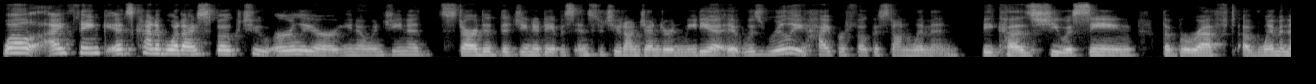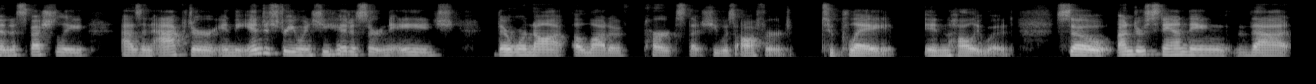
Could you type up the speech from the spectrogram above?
Well, I think it's kind of what I spoke to earlier. You know, when Geena started the Geena Davis Institute on Gender and Media, it was really hyper focused on women because she was seeing the bereft of women, and especially as an actor in the industry, when she hit a certain age, there were not a lot of parts that she was offered to play in Hollywood. So, understanding that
